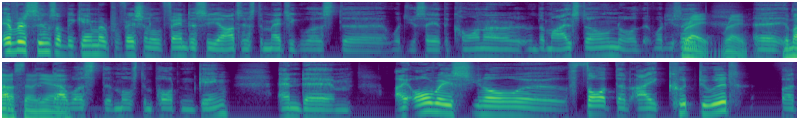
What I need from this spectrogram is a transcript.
ever since I became a professional fantasy artist, the magic was the what do you say the corner, the milestone, or the, what do you say? Right, right. Uh, the that- milestone, yeah. That was the most important game, and um, I always, you know, uh, thought that I could do it, but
